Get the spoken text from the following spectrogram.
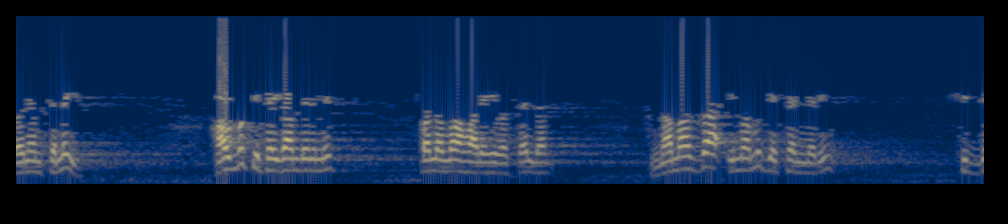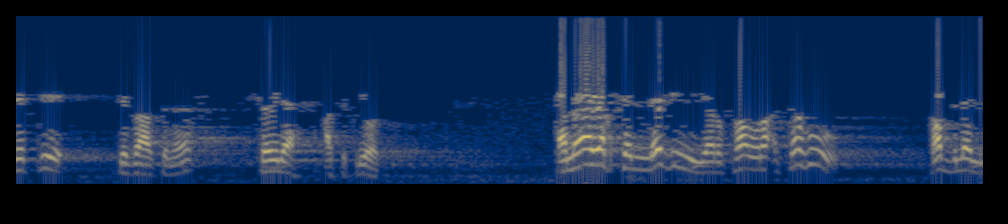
önemsemeyiz. Halbuki Peygamberimiz sallallahu aleyhi ve sellem namazda imamı geçenlerin şiddetli cezasını şöyle açıklıyor. اَمَا يَخْشَ الَّذ۪ي يَرْفَعُ رَأْسَهُ kablel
